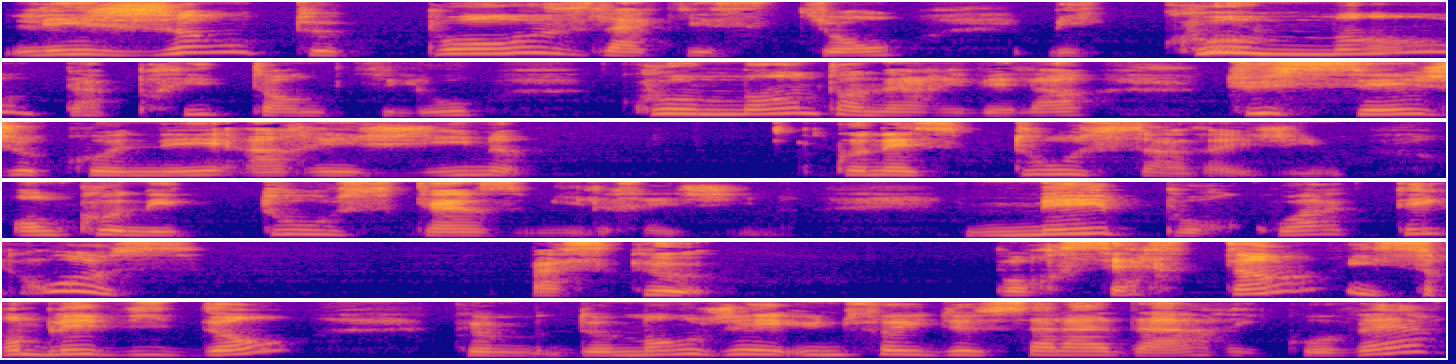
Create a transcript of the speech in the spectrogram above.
les gens te posent la question, mais comment t'as pris tant de kilos? Comment t'en es arrivé là? Tu sais, je connais un régime. On connaît tous un régime. On connaît tous 15 000 régimes. Mais pourquoi t'es grosse? Parce que pour certains, il semble évident que de manger une feuille de salade à haricots verts,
